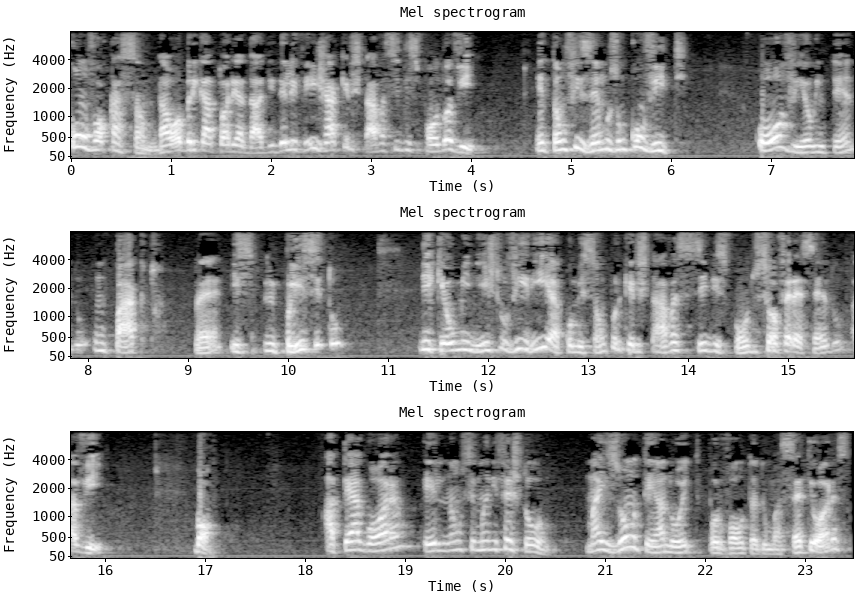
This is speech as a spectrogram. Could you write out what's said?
convocação, da obrigatoriedade dele vir, já que ele estava se dispondo a vir. Então fizemos um convite houve, eu entendo, um pacto né, implícito de que o ministro viria à comissão porque ele estava se dispondo, se oferecendo a vir. Bom, até agora ele não se manifestou, mas ontem à noite, por volta de umas sete horas,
